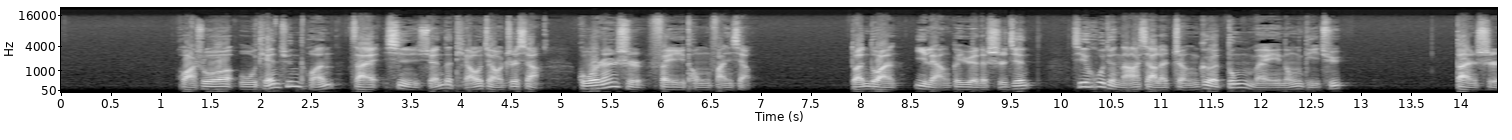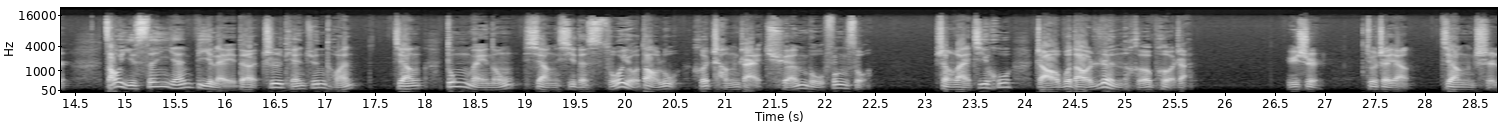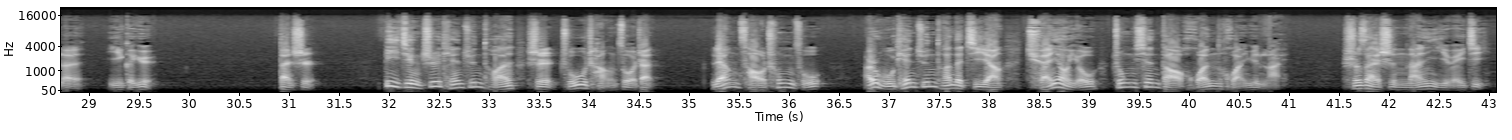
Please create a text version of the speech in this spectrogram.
话说，武田军团在信玄的调教之下，果然是非同凡响。短短一两个月的时间，几乎就拿下了整个东美浓地区。但是，早已森严壁垒的织田军团将东美浓向西的所有道路和城寨全部封锁，胜赖几乎找不到任何破绽。于是就这样僵持了一个月。但是，毕竟织田军团是主场作战，粮草充足，而武田军团的给养全要由中仙岛缓缓运来，实在是难以为继。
